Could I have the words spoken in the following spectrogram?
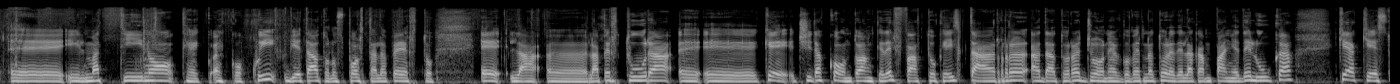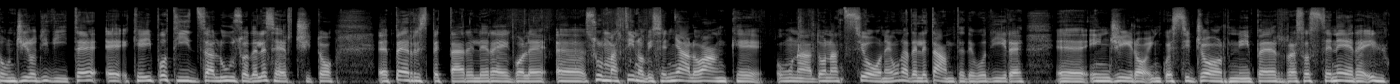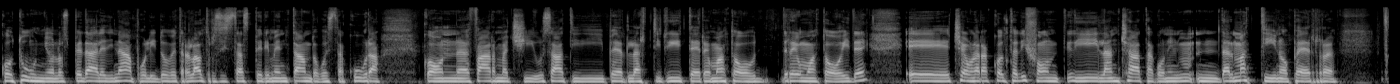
eh, il mattino che ecco qui vietato lo sport all'aperto e la, eh, l'apertura eh, eh, che ci dà conto anche del fatto che il TAR ha dato ragione al governatore della campagna De Luca che ha chiesto un giro di vite e che ipotizza l'uso dell'esercito eh, per rispettare le regole. Eh, sul mattino vi segnalo anche una donazione, una delle tante devo dire in giro in questi giorni per sostenere il Cotugno, l'ospedale di Napoli dove tra l'altro si sta sperimentando questa cura con farmaci usati per l'artrite reumatoide e c'è una raccolta di fondi lanciata il, dal mattino per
